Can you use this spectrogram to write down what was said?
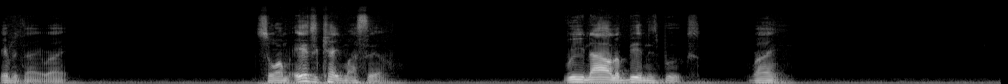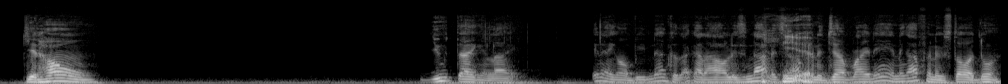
everything, right? So I'm educating myself reading all the business books, right? Get home, you thinking like, it ain't gonna be nothing because I got all this knowledge. I'm Yeah. finna jump right in, nigga. I'm finna start doing.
